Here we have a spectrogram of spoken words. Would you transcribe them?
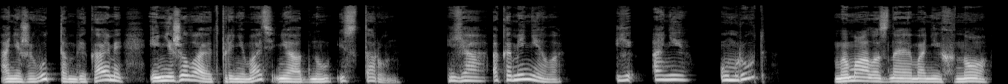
они живут там веками и не желают принимать ни одну из сторон. Я окаменела. И они умрут? Мы мало знаем о них, но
